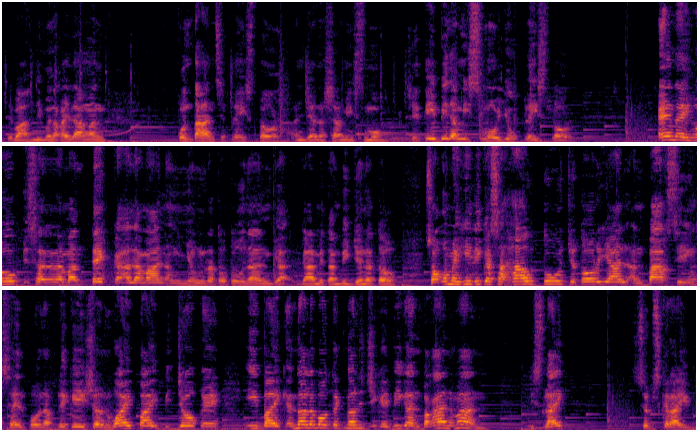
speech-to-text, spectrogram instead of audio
di ba? Hindi mo na kailangan puntahan si Play Store, andyan na siya mismo. Si TV na mismo yung Play Store. And I hope isa na naman tech kaalaman ang inyong natutunan ga- gamit ang video na to. So kung mahilig ka sa how-to, tutorial, unboxing, cellphone application, wifi, videoke, e-bike, and all about technology, kaibigan, baka naman, dislike, subscribe,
